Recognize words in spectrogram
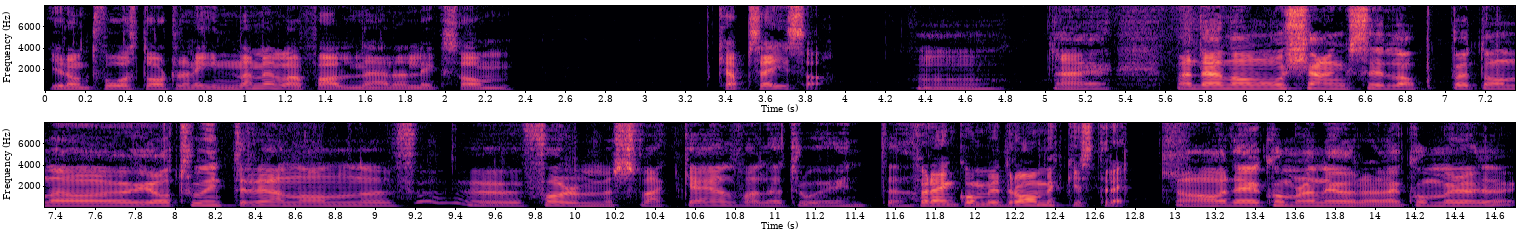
i de två starterna innan i alla fall. När den liksom kapsejsade. Mm. Nej, men den har nog chans i loppet. Jag tror inte det är någon eh, formsvacka i alla fall. Det tror jag inte. För den kommer ju dra mycket streck. Ja, det kommer den att göra. Den, kommer,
